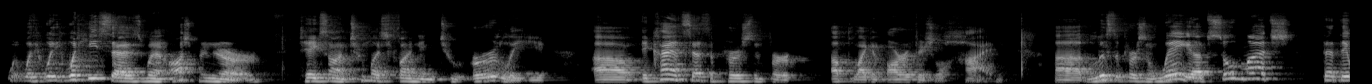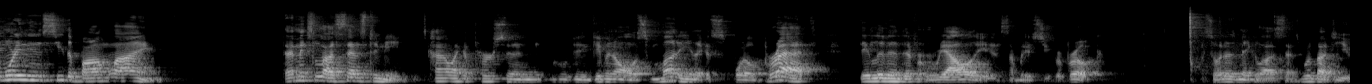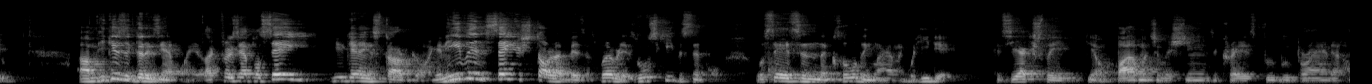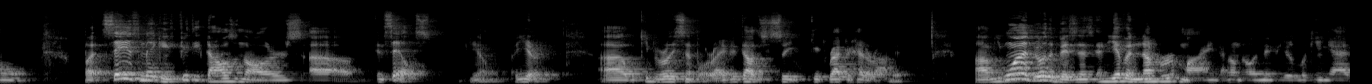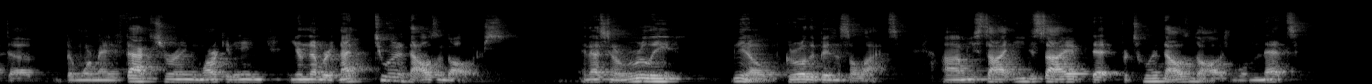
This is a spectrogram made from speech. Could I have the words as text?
what he says when an entrepreneur takes on too much funding too early, uh, it kind of sets the person for up like an artificial high. Uh, lifts the person way up so much that they won't even see the bottom line. That makes a lot of sense to me. It's kind of like a person who's been given all this money, like a spoiled brat. They live in a different reality than somebody who's super broke. So it doesn't make a lot of sense. What about you? Um, he gives a good example here. Like, for example, say you're getting a startup going, and even say your startup business, whatever it is, we'll just keep it simple. We'll say it's in the clothing line, like what he did, because he actually, you know, bought a bunch of machines and created his food FUBU brand at home. But say it's making fifty thousand uh, dollars in sales, you know, a year. Uh, we'll keep it really simple, right? Fifty thousand, just so you get wrap your head around it. Um, you want to grow the business, and you have a number in mind. I don't know, maybe you're looking at uh, the more manufacturing, marketing, and your number is not two hundred thousand dollars, and that's going to really, you know, grow the business a lot. Um, you decide you decide that for two hundred thousand dollars will net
